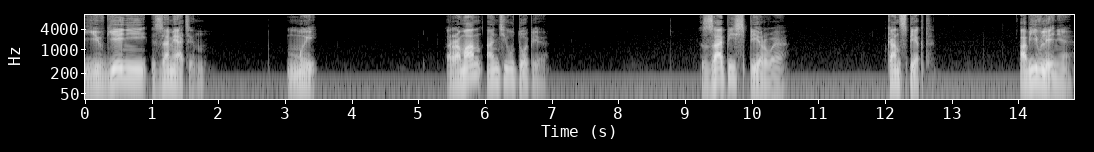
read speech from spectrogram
Евгений Замятин. Мы. Роман «Антиутопия». Запись первая. Конспект. Объявление.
